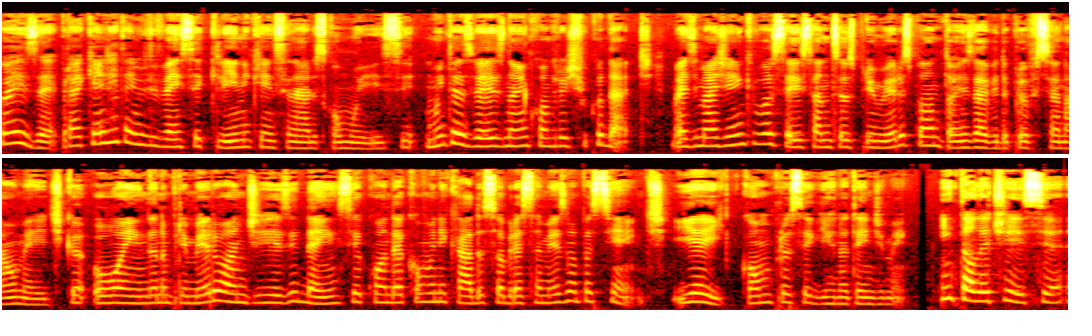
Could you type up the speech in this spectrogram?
Pois é, para quem já tem vivência clínica em cenários como esse, muitas vezes não encontra dificuldade. Mas imagine que você está nos seus primeiros plantões da vida profissional médica ou ainda no primeiro ano de residência quando é comunicado sobre essa mesma paciente. E aí, como prosseguir no atendimento? Então, Letícia,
